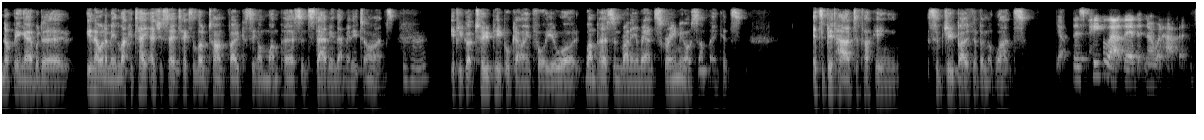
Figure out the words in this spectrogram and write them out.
not being able to, you know what I mean? Like it take, as you say, it takes a lot of time focusing on one person stabbing that many times. mhm. if you've got two people going for you or one person running around screaming or something, it's it's a bit hard to fucking subdue both of them at once. yeah, there's people out there that know what happened.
